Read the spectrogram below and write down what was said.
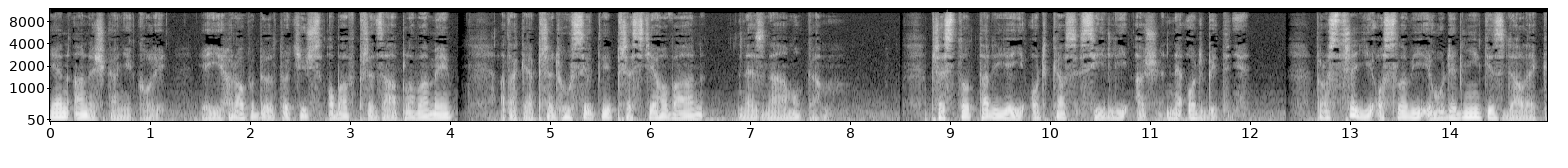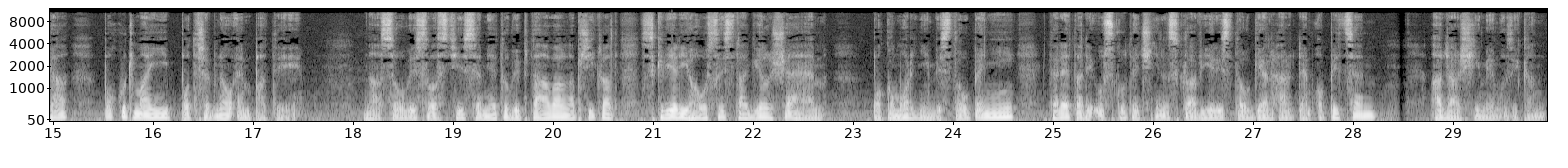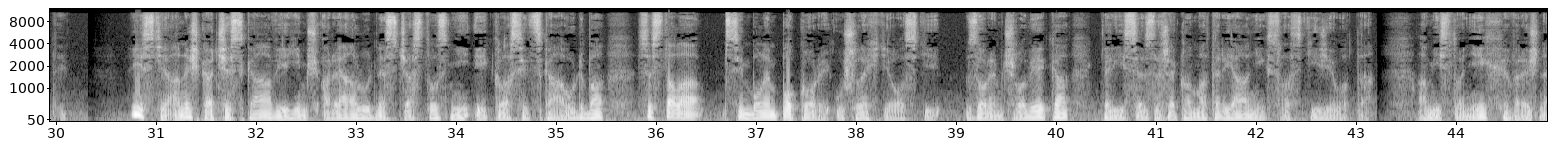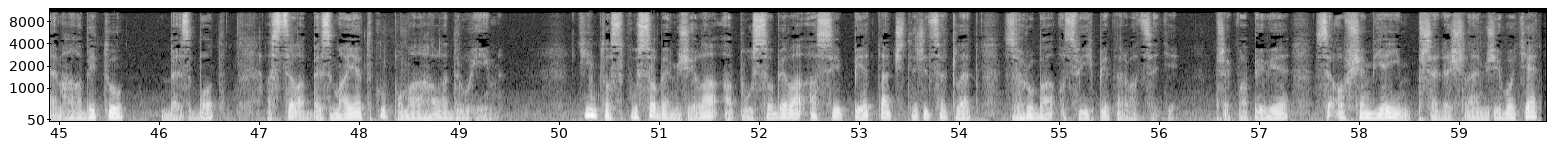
Jen Aneška nikoli. Její hrob byl totiž z obav před záplavami a také před husity přestěhován neznámo kam. Přesto tady její odkaz sídlí až neodbitně. Prostředí osloví i hudebníky zdaleka, pokud mají potřebnou empatii. Na souvislosti se mě tu vyptával například skvělý houslista Gil Shehem po komorním vystoupení, které tady uskutečnil s klavíristou Gerhardem Opicem a dalšími muzikanty. Jistě Aneška Česká, v jejímž areálu dnes často zní i klasická hudba, se stala symbolem pokory, ušlechtilosti, vzorem člověka, který se zřekl materiálních slastí života. A místo nich v režném hábitu, bez bod a zcela bez majetku pomáhala druhým. Tímto způsobem žila a působila asi 45 let, zhruba od svých 25. Překvapivě se ovšem v jejím předešlém životě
